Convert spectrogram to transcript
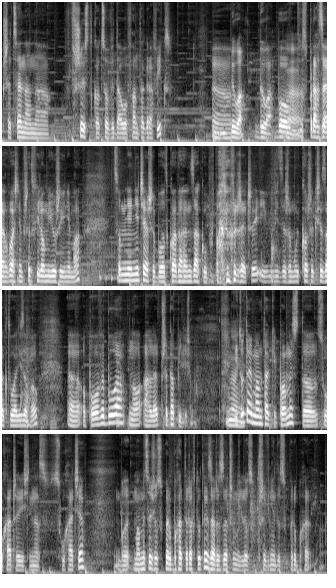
przecena na wszystko, co wydało Fantagraphics była? Była, bo A. sprawdzałem właśnie przed chwilą i już jej nie ma. Co mnie nie cieszy, bo odkładałem zakup paru rzeczy i widzę, że mój koszyk się zaktualizował. E, o połowę była, no ale przegapiliśmy. No I tutaj mam taki pomysł, to słuchacze, jeśli nas słuchacie, bo mamy coś o superbohaterach tutaj, zaraz zobaczymy ile osób przywinie do superbohaterów.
